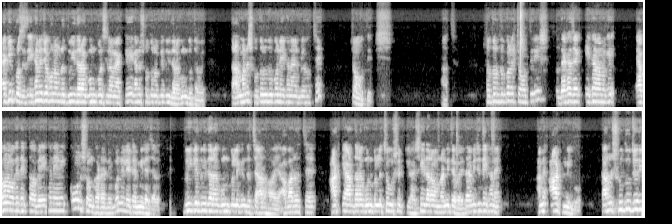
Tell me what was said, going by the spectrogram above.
একই প্রসেস এখানে যখন আমরা দুই দ্বারা গুণ করছিলাম এককে, এখানে সতেরোকে দুই দ্বারা গুণ করতে হবে। তার মানে সতেরো দুগুণে এখানে আসবে হচ্ছে চৌত্রিশ। আচ্ছা সতেরো দুগুণে চৌত্রিশ, তো দেখা যাক এখানে আমাকে, এখন আমাকে দেখতে হবে, এখানে আমি কোন সংখ্যাটা নেব? নিলে এটা মিলে যাবে। দুইকে দুই দ্বারা গুণ করলে কিন্তু চার হয়। আবার হচ্ছে আটকে আট দ্বারা গুণ করলে চৌষট্টি হয়, সেই দ্বারা আমরা নিতে পারি। তাই আমি যদি এখানে, আমি আট নিব। কারণ শুধু যদি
